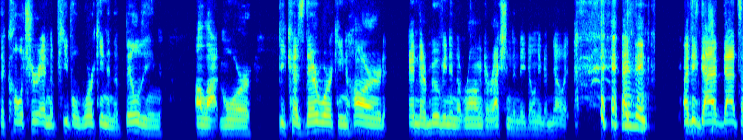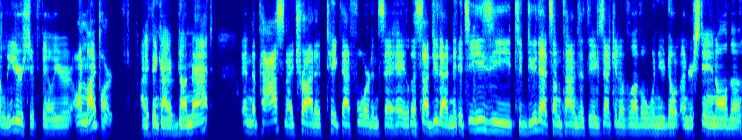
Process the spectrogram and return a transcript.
the culture and the people working in the building a lot more because they're working hard and they're moving in the wrong direction and they don't even know it. I mm-hmm. think I think that that's a leadership failure on my part. I think I've done that in the past and I try to take that forward and say, hey, let's not do that. And it's easy to do that sometimes at the executive level when you don't understand all the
